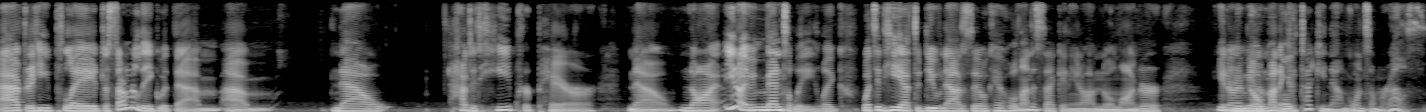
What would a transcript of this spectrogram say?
after he played the summer league with them, um, now, how did he prepare? Now, not you know, I mean, mentally, like what did he have to do now to say, okay, hold on a second, you know, I'm no longer, you know, what I mean, know I'm not in? Kentucky now, I'm going somewhere else,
